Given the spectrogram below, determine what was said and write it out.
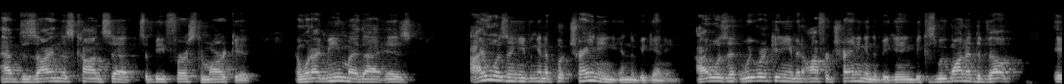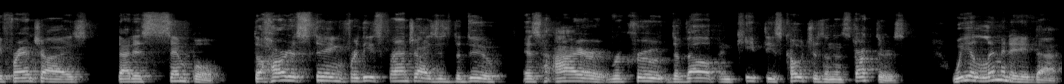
have designed this concept to be first to market. And what I mean by that is I wasn't even going to put training in the beginning. I wasn't, we weren't going to even offer training in the beginning because we want to develop a franchise that is simple. The hardest thing for these franchises to do is hire, recruit, develop, and keep these coaches and instructors. We eliminated that.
